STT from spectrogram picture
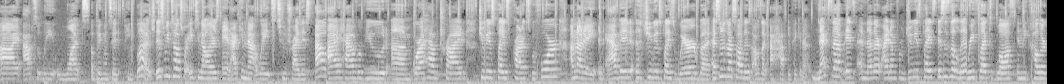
I absolutely want a pigmented pink blush. This retails for $18 and I cannot wait to try this out. I have reviewed um, or I have tried Juvia's Place products before. I'm not a an avid Juvia's Place wearer but as soon as I saw this I was like I have to pick it up. Next up is another item from Juvia's Place. This is the Lip Reflect Gloss in the color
